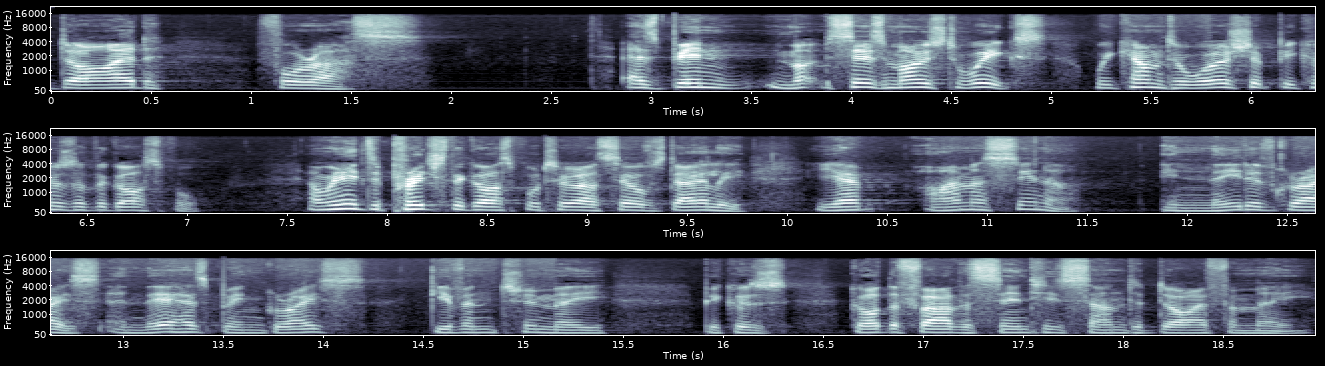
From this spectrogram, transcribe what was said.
died for us. As Ben says most weeks, we come to worship because of the gospel. And we need to preach the gospel to ourselves daily. Yep, I'm a sinner in need of grace, and there has been grace given to me because God the Father sent his Son to die for me.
